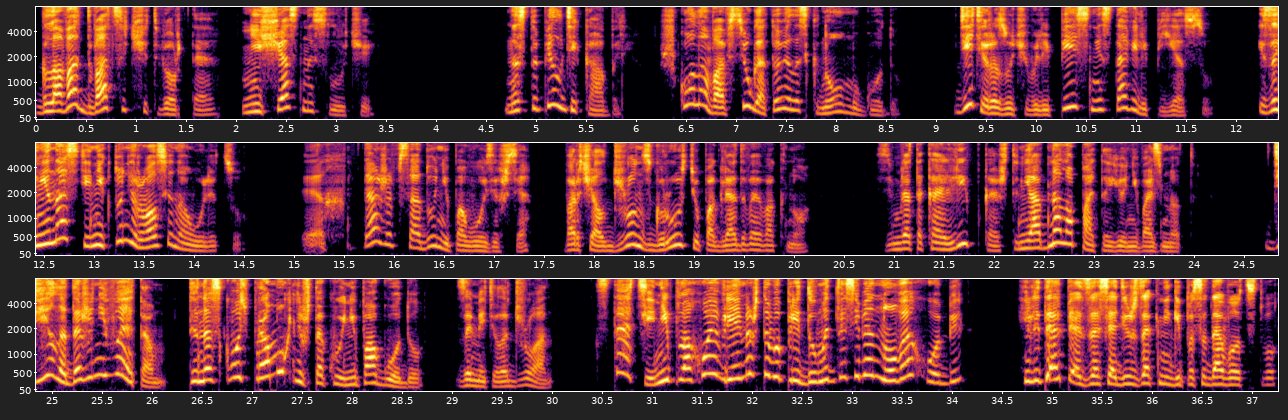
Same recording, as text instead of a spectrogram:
Глава 24. Несчастный случай. Наступил декабрь. Школа вовсю готовилась к Новому году. Дети разучивали песни, ставили пьесу. Из-за ненасти никто не рвался на улицу. «Эх, даже в саду не повозишься», — ворчал Джон с грустью, поглядывая в окно. «Земля такая липкая, что ни одна лопата ее не возьмет». «Дело даже не в этом. Ты насквозь промокнешь такую непогоду», — заметила Джоан. «Кстати, неплохое время, чтобы придумать для себя новое хобби. Или ты опять засядешь за книги по садоводству?»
